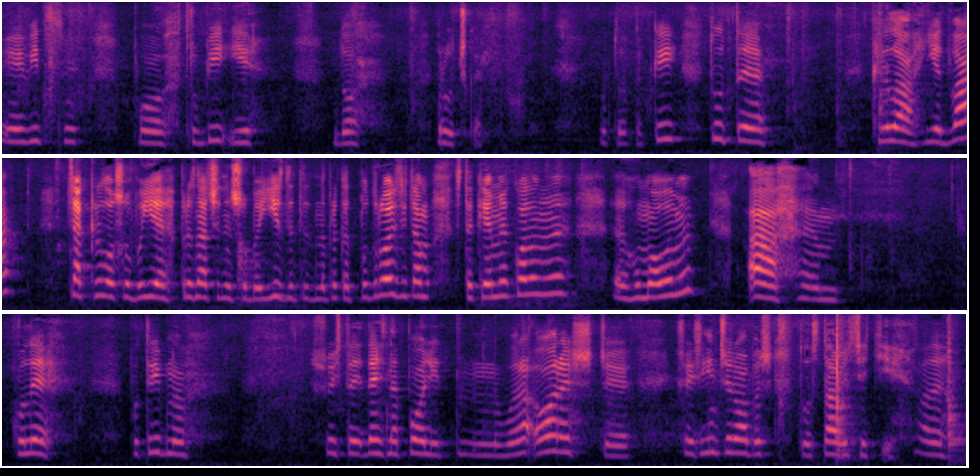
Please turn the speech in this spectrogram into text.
е, від е, по трубі і до ручки. Ото такий. Тут е, крила є два. Це крило, щоб є призначене, щоб їздити, наприклад, по дорозі там з такими колами е, гумовими. А ем, коли потрібно щось десь на полі ореш чи щось інше робиш, то ставиться ті. Але в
